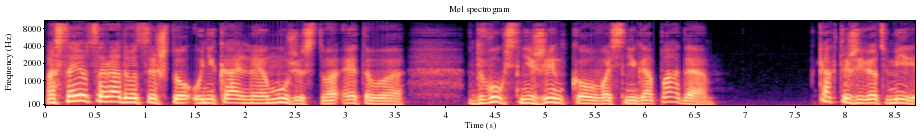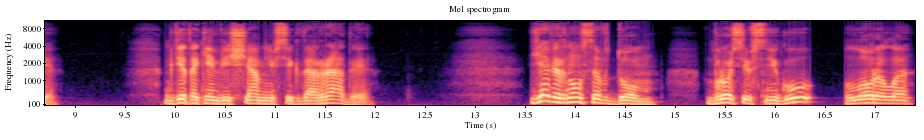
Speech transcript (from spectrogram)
Остается радоваться, что уникальное мужество этого двухснежинкового снегопада — как-то живет в мире, где таким вещам не всегда рады. Я вернулся в дом, бросив снегу Лорела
